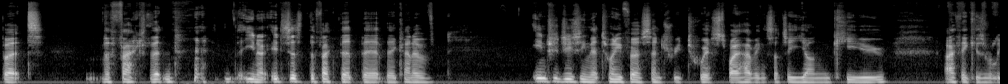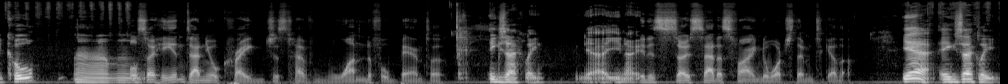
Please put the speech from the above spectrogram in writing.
but the fact that you know, it's just the fact that they're they're kind of introducing that 21st century twist by having such a young Q, I think is really cool. Um, Also, he and Daniel Craig just have wonderful banter. exactly. Yeah, you know, It is so satisfying to watch them together. Yeah, exactly.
